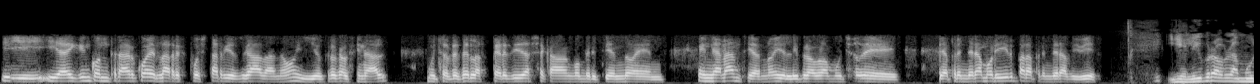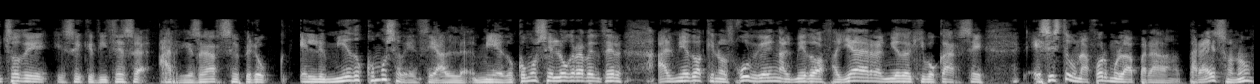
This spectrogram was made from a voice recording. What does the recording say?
y, y hay que encontrar cuál es la respuesta arriesgada, ¿no? Y yo creo que al final muchas veces las pérdidas se acaban convirtiendo en, ganancias, ¿no? Y el libro habla mucho de aprender a morir para aprender a vivir. Y el libro habla mucho de ese que dices arriesgarse, pero el miedo, ¿cómo se vence al miedo? ¿Cómo se logra vencer al miedo a que nos juzguen, al miedo a fallar, al miedo a equivocarse? Existe una fórmula para, para eso, ¿no?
